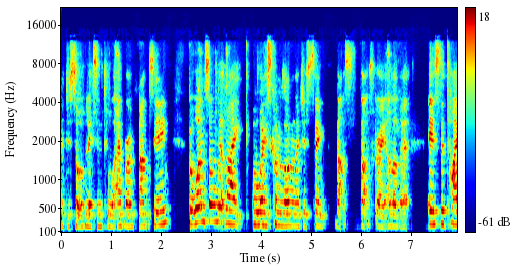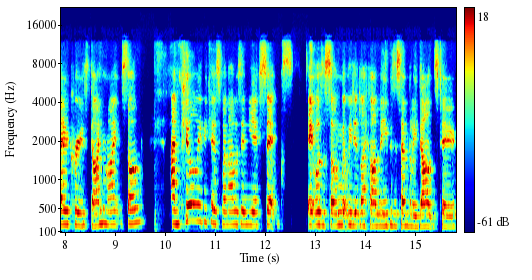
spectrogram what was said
I just sort of listen to whatever I'm fancying. But one song that like always comes on and I just think that's that's great. I love it. Is the Taio Cruz Dynamite song. And purely because when I was in year six, it was a song that we did like our leavers assembly dance to.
